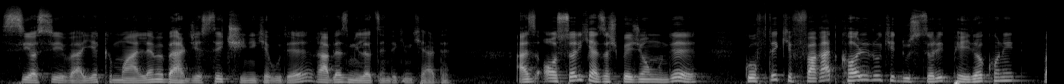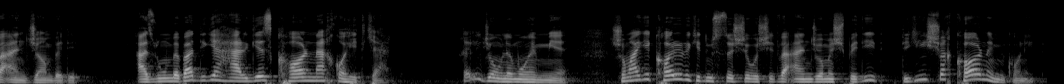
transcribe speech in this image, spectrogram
سیاسی و یک معلم برجسته چینی که بوده قبل از میلاد زندگی می‌کرده. از آثاری که ازش بجا مونده گفته که فقط کاری رو که دوست دارید پیدا کنید و انجام بدید. از اون به بعد دیگه هرگز کار نخواهید کرد. خیلی جمله مهمیه. شما اگه کاری رو که دوست داشته باشید و انجامش بدید دیگه هیچ وقت کار نمی کنید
